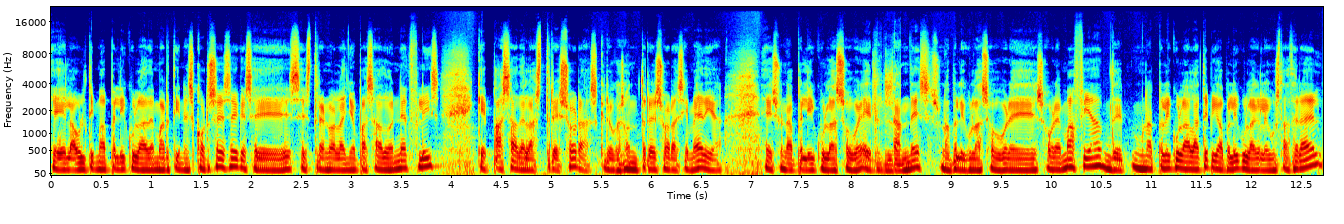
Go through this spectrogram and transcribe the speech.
eh, la última película de Martin Scorsese que se, se estrenó el año pasado en Netflix, que pasa de las tres horas, creo que son tres horas y media. Es una película sobre irlandés, es una película sobre, sobre mafia, de una película, la típica película que le gusta hacer a él,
